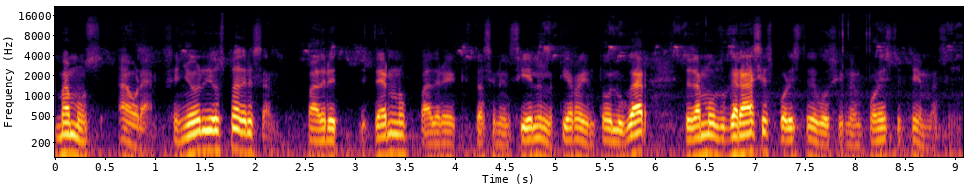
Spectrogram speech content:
Vamos a orar. Señor Dios Padre Santo, Padre eterno, Padre que estás en el cielo, en la tierra y en todo lugar, te damos gracias por este devocional, por este tema, Señor.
